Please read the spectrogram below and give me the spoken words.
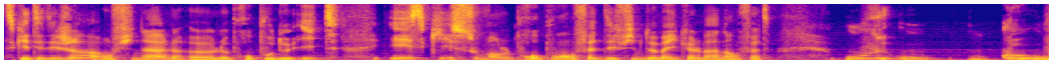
Ce qui était déjà au final le propos de Hit, et ce qui est souvent le propos en fait des films de Michael Mann en fait, où,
